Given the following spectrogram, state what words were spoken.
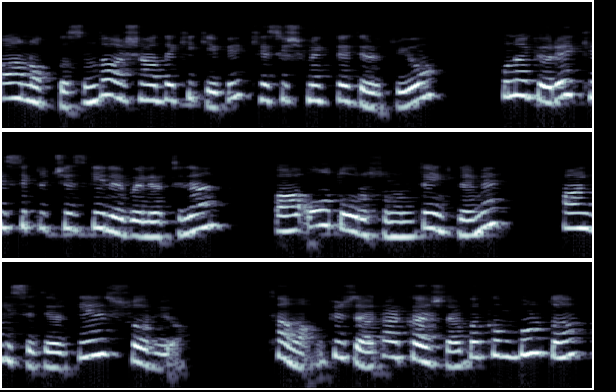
A noktasında aşağıdaki gibi kesişmektedir diyor. Buna göre kesikli çizgiyle belirtilen AO doğrusunun denklemi hangisidir diye soruyor. Tamam güzel arkadaşlar bakın burada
